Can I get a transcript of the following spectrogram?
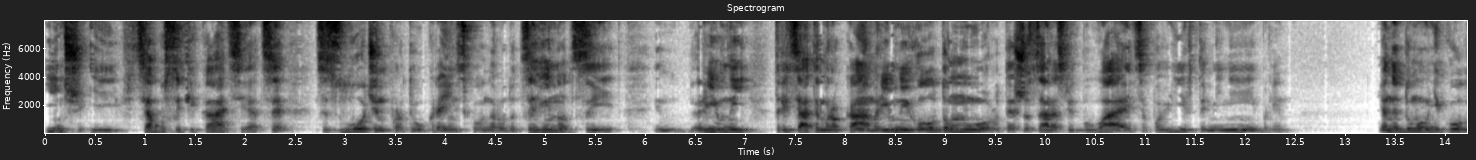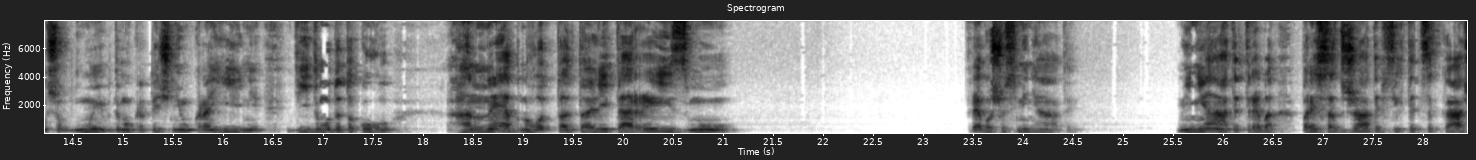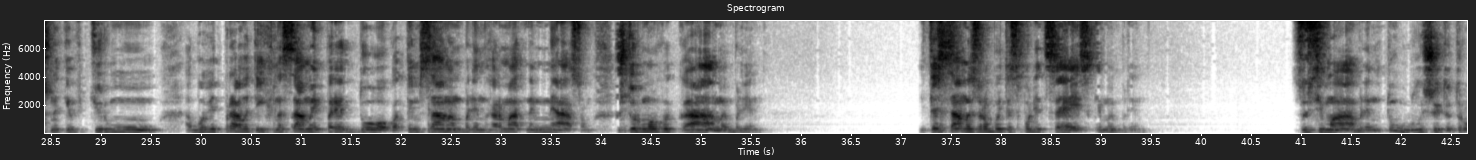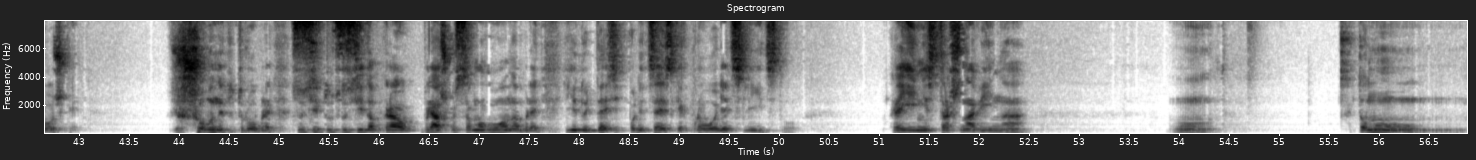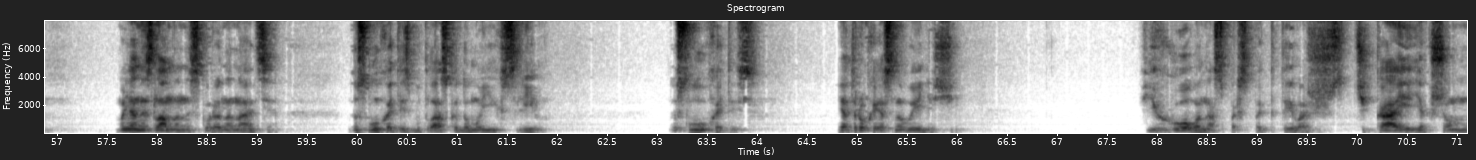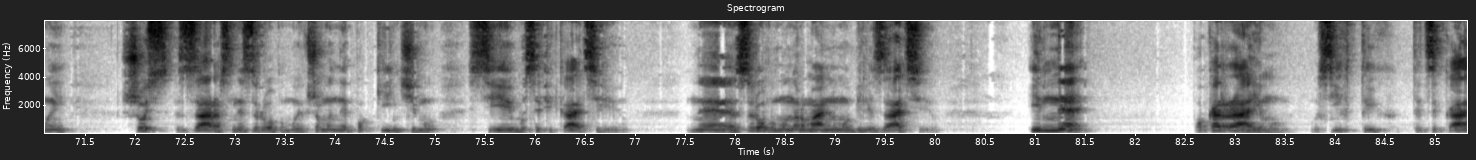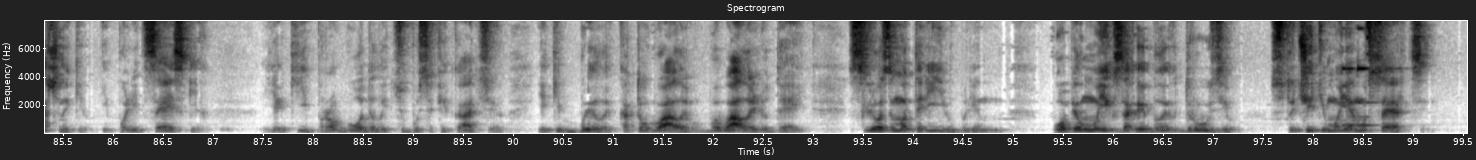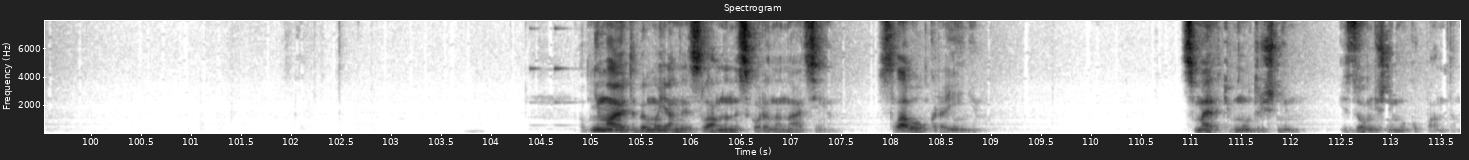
Інше. І ця бусифікація це, це злочин проти українського народу, це геноцид. Рівний 30-м рокам, рівний голодомору, те, що зараз відбувається, повірте мені, блін. Я не думав ніколи, що ми в демократичній Україні дійдемо до такого ганебного тоталітаризму. Треба щось міняти. Міняти, треба пересаджати всіх ТЦКшників в тюрму або відправити їх на самий передок, от тим самим, блін, гарматним м'ясом, штурмовиками, блін. І те саме зробити з поліцейськими, блін. З усіма, блін. Ну, лишити трошки. Що вони тут роблять? Сусід тут сусіда вкрав пляшку самогона, блядь, їдуть 10 поліцейських, проводять слідство. В країні страшна війна. От. Тому моя незламна нескорена нація. Дослухайтесь, будь ласка, до моїх слів. Дослухайтесь. Я трохи ясновидящий. Фігова нас перспектива ж чекає, якщо ми щось зараз не зробимо, якщо ми не покінчимо з цією бусифікацією, не зробимо нормальну мобілізацію і не покараємо усіх тих ТЦКшників і поліцейських, які проводили цю бусифікацію, які били, катували, вбивали людей, сльози матерів, блін, попіл моїх загиблих друзів стучить у моєму серці. Обнімаю тебе, моя незламна, нескорена нація. Слава Україні! Смерть внутрішнім і зовнішнім окупантам.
